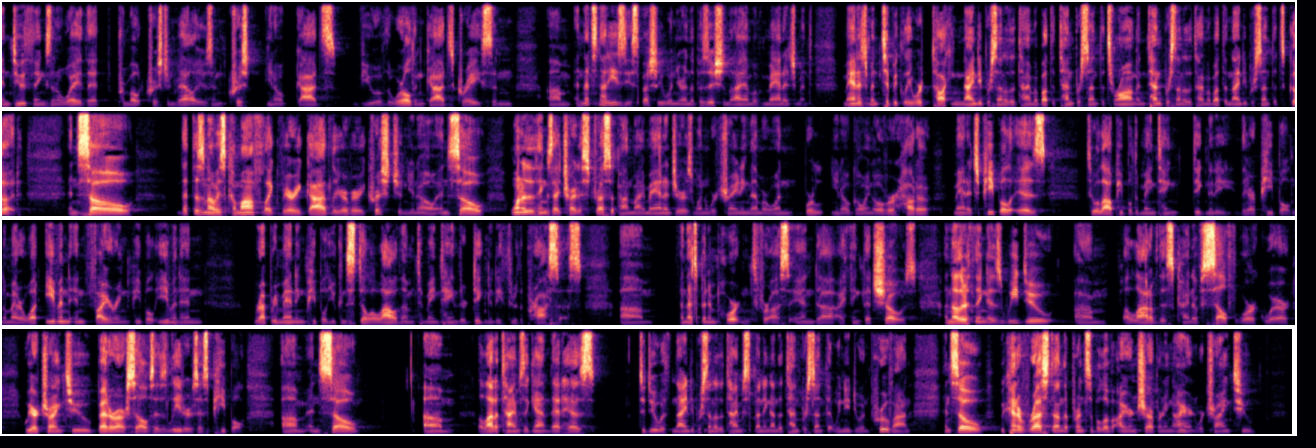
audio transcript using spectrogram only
and do things in a way that promote Christian values and Christ, you know, God's view of the world and God's grace and um, and that's not easy, especially when you're in the position that I am of management. Management, typically, we're talking 90% of the time about the 10% that's wrong and 10% of the time about the 90% that's good. And so that doesn't always come off like very godly or very Christian, you know. And so one of the things I try to stress upon my managers when we're training them or when we're, you know, going over how to manage people is to allow people to maintain dignity. They are people, no matter what. Even in firing people, even in reprimanding people, you can still allow them to maintain their dignity through the process. Um, and that's been important for us, and uh, I think that shows. Another thing is we do um, a lot of this kind of self work where we are trying to better ourselves as leaders, as people. Um, and so, um, a lot of times, again, that has to do with 90% of the time spending on the 10% that we need to improve on. And so we kind of rest on the principle of iron sharpening iron. We're trying to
